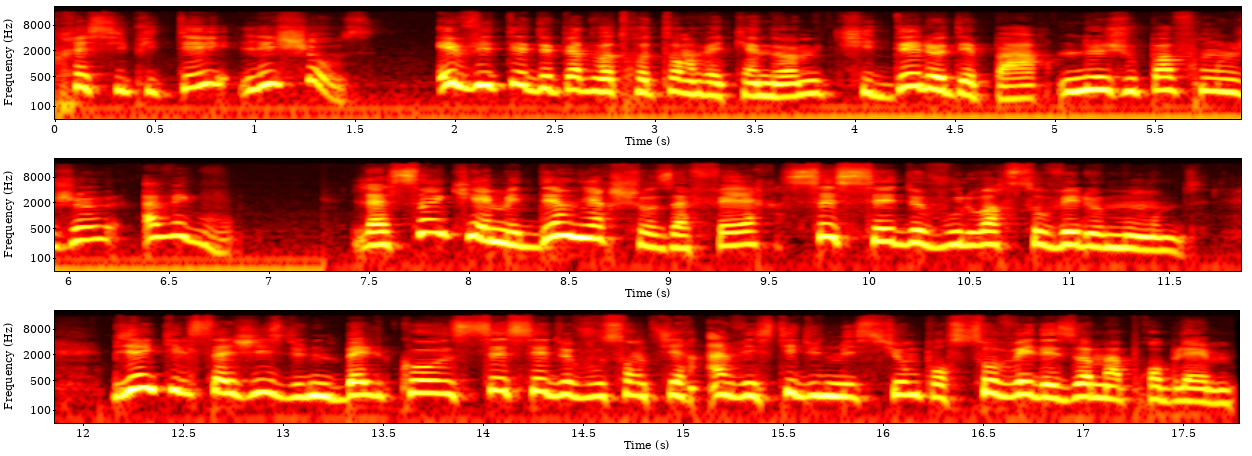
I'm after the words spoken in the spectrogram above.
précipiter les choses? Évitez de perdre votre temps avec un homme qui, dès le départ, ne joue pas franc jeu avec vous. La cinquième et dernière chose à faire, cessez de vouloir sauver le monde. Bien qu'il s'agisse d'une belle cause, cessez de vous sentir investi d'une mission pour sauver les hommes à problème.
